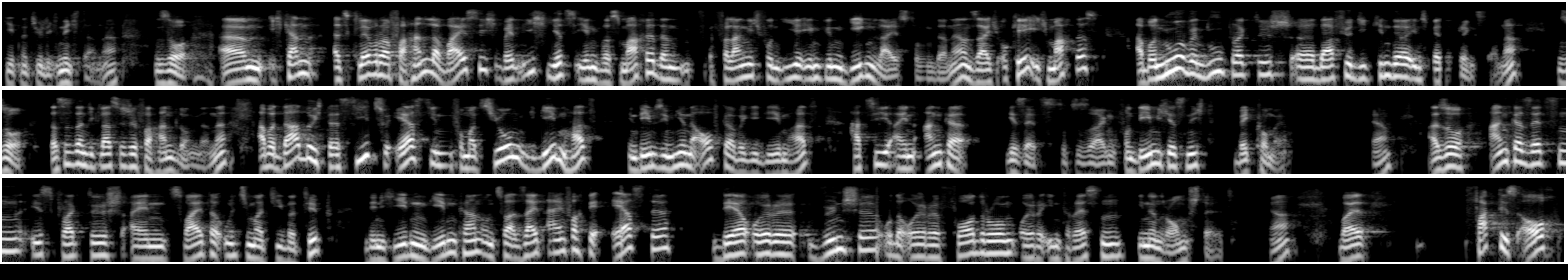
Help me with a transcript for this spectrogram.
Geht natürlich nicht dann. Ne? So, ähm, ich kann als cleverer Verhandler weiß ich, wenn ich jetzt irgendwas mache, dann verlange ich von ihr irgendwie eine Gegenleistung. Dann, ne? dann sage ich, okay, ich mache das, aber nur wenn du praktisch äh, dafür die Kinder ins Bett bringst. Dann, ne? So, das ist dann die klassische Verhandlung. Dann, ne? Aber dadurch, dass sie zuerst die Information gegeben hat, indem sie mir eine Aufgabe gegeben hat, hat sie einen Anker gesetzt sozusagen, von dem ich jetzt nicht wegkomme. Ja, also Anker setzen ist praktisch ein zweiter ultimativer Tipp, den ich jedem geben kann. Und zwar seid einfach der Erste, der eure Wünsche oder eure Forderungen, eure Interessen in den Raum stellt. Ja, weil Fakt ist auch,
